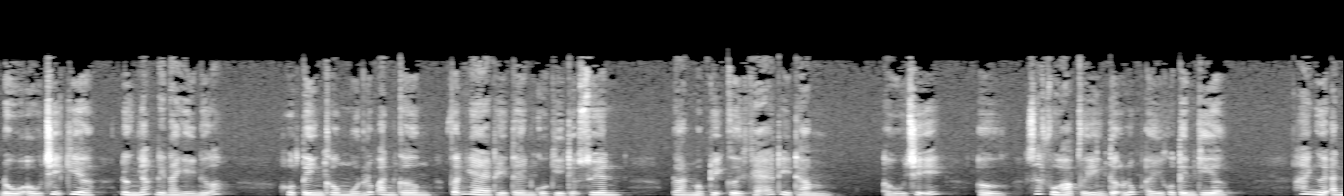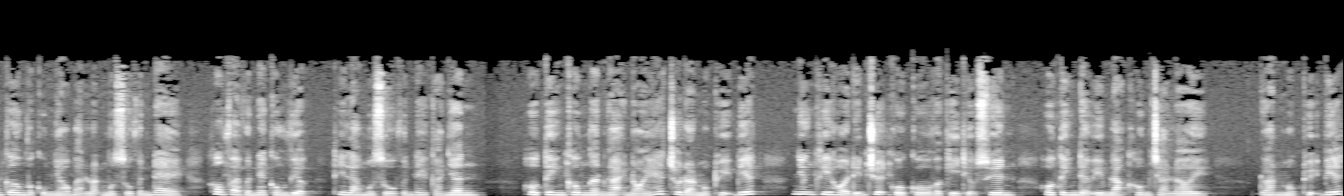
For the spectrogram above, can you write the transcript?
Đồ ấu chị kia, đừng nhắc đến anh ấy nữa. Hồ Tình không muốn lúc ăn cơm vẫn nghe thấy tên của Kỳ Thiệu Xuyên. Đoàn Mộc Thụy cười khẽ thì thầm. Ấu chị, ừ, rất phù hợp với hình tượng lúc ấy của tên kia. Hai người ăn cơm và cùng nhau bàn luận một số vấn đề, không phải vấn đề công việc thì là một số vấn đề cá nhân. Hồ Tình không ngần ngại nói hết cho đoàn Mộc Thụy biết, nhưng khi hỏi đến chuyện cô cô và Kỳ Thiệu Xuyên, Hồ Tình đều im lặng không trả lời. Đoàn Mộc Thụy biết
